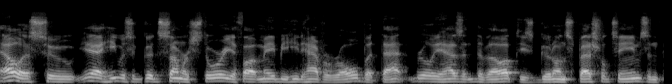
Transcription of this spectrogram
Elliss, who yeah he was a good summer story. You thought maybe he'd have a role, but that really hasn't developed. He's good on special teams, and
